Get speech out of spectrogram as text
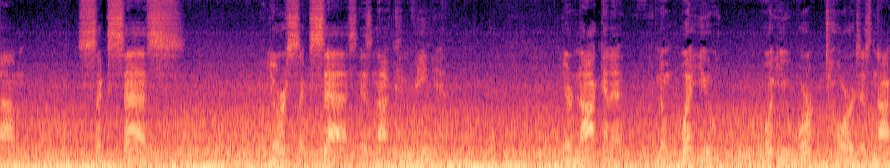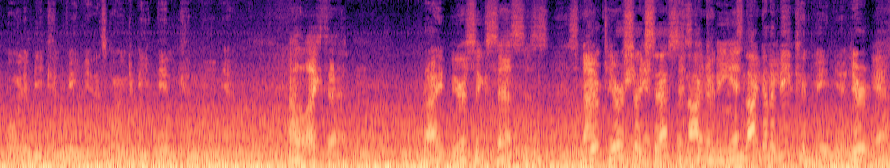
um, success? Your success is not convenient. You're not going to you know, what you what you work towards is not going to be convenient. It's going to be inconvenient. I like that. Right. Your success is, is not your, your success is it's not going to be it's not going to be convenient. You're Yeah.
